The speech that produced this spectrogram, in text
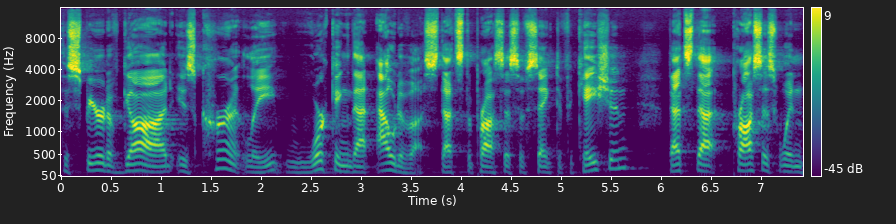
the Spirit of God is currently working that out of us. That's the process of sanctification. That's that process when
